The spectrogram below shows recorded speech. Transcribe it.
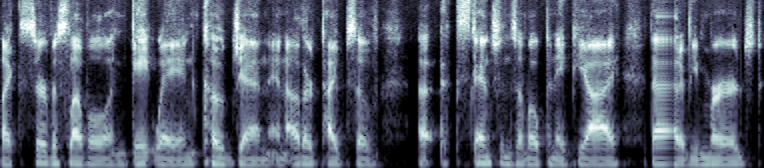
like service level and gateway and code gen and other types of uh, extensions of open api that have emerged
